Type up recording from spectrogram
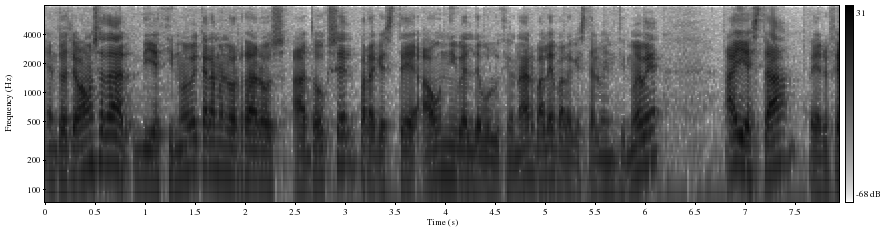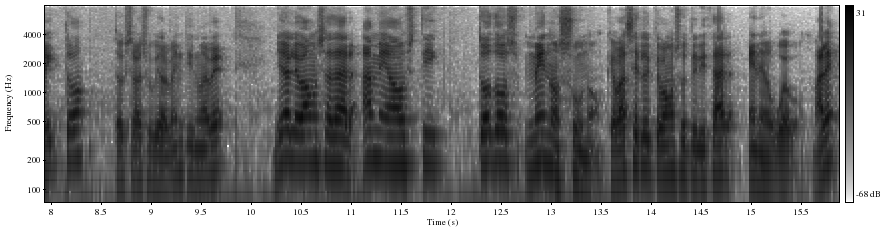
Entonces le vamos a dar 19 caramelos raros a Toxel para que esté a un nivel de evolucionar, ¿vale? Para que esté al 29. Ahí está, perfecto. Toxel ha subido al 29. Y ahora le vamos a dar a Meowstick todos menos uno, que va a ser el que vamos a utilizar en el huevo, ¿vale?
